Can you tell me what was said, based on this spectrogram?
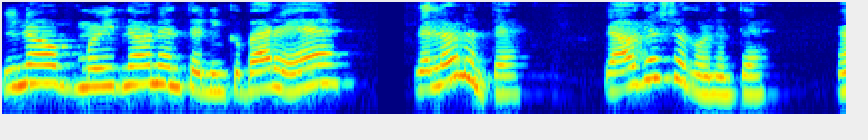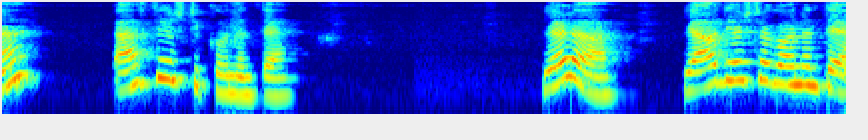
ಇನ್ನೊಬ್ಬ ಇದ್ನವನಂತೆ ನಿಂಗೆ ಬಾರೆ. ಎಲ್ಲವನಂತೆ ಯಾವ್ದೆಷ್ಟಾಗವನಂತೆ ಹಾಂ? ಆಸ್ತಿ ಎಷ್ಟಿಕ್ಕವನಂತೆ ಹೇಳ ಯಾವ್ದೆಷ್ಟಾಗವನಂತೆ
